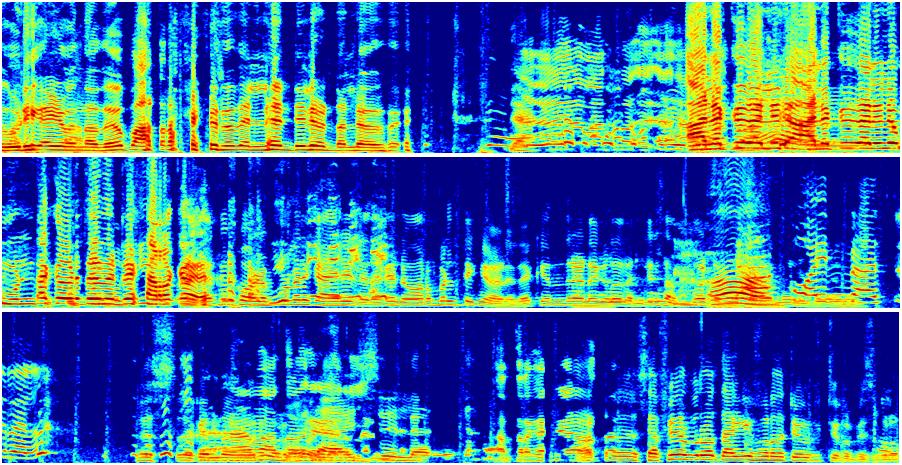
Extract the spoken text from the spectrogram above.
തുടി കഴിവുന്നത് പാത്രം കഴിവുന്നത് എല്ലാം എന്റെ ഉണ്ടല്ലോ അലക്ക് കല്ലിൽ അലക്ക് കല്ലിൽ മുണ്ടൊക്കെ എടുത്ത് നിന്നിട്ട് ഇറക്കണ. ഇതൊക്കെ കുഴപ്പമുള്ളൊരു കാര്യമില്ല. ഇതൊക്കെ നോർമൽ തിങ് ആണ്. ഇതൊക്കെ എന്തിനാണ് നിങ്ങൾ വലിയൊരു സംഭവം ഒരു- ഒരു Safiya bro thank you for the two fifty rupees bro.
